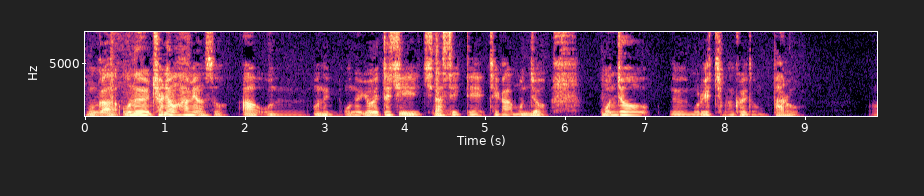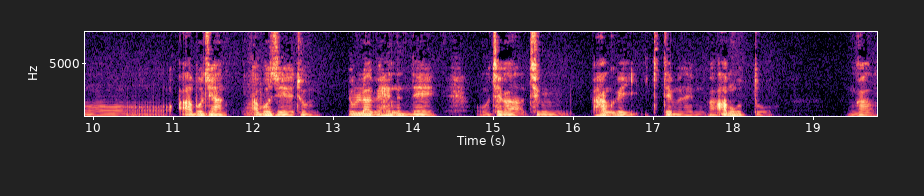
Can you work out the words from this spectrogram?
뭔가 오늘 촬영하면서, 아, 오늘, 오늘, 오늘 12시 지났을 때 제가 먼저, 먼저는 모르겠지만 그래도 바로, 어, 아버지한, 아버지에 좀 연락을 했는데, 어, 제가 지금 한국에 있기 때문에 뭔가 아무것도 뭔가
